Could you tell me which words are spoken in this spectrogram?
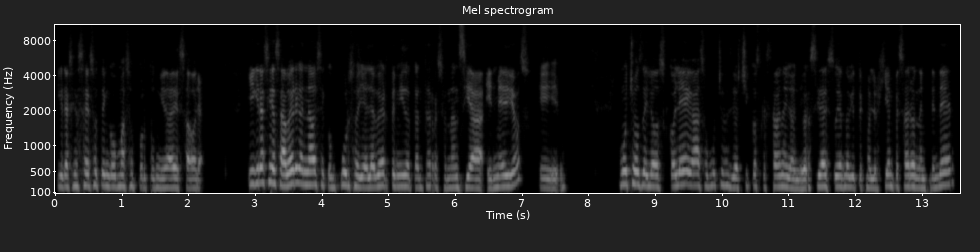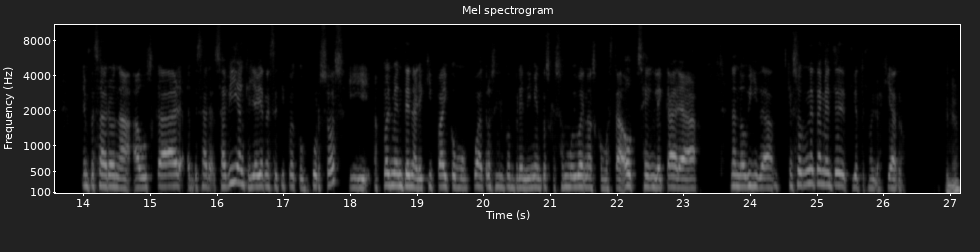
Y gracias a eso tengo más oportunidades ahora. Y gracias a haber ganado ese concurso y al haber tenido tanta resonancia en medios, eh, muchos de los colegas o muchos de los chicos que estaban en la universidad estudiando biotecnología empezaron a emprender, empezaron a, buscar, empezar, sabían que ya habían ese tipo de concursos y actualmente en Arequipa hay como cuatro o cinco emprendimientos que son muy buenos, como está Opsen, Lecara, Nanovida, que son netamente de biotecnología, ¿no? Genial.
